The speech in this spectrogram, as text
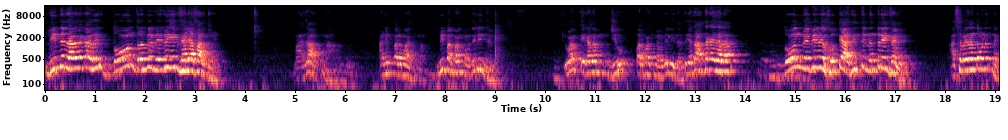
लीन जर झालं तर काय होईल? दोन द्रव्य वेगळे एक झाले असा अर्थ होईल. माझा आत्मा आणि परमात्मा. मी परमात्म्यामध्ये लीन झालो किंवा एखादा जीव परमात्म्यामध्ये लीन झाला तर याचा अर्थ काय झाला? दोन वेगवेगळे होते आधी ते नंतर एक झाले. असं वेदांत म्हणत नाही.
